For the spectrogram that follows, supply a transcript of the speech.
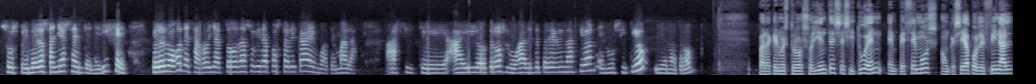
sus primeros años en Tenerife, pero luego desarrolla toda su vida apostólica en Guatemala. Así que hay otros lugares de peregrinación en un sitio y en otro. Para que nuestros oyentes se sitúen, empecemos, aunque sea por el final,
